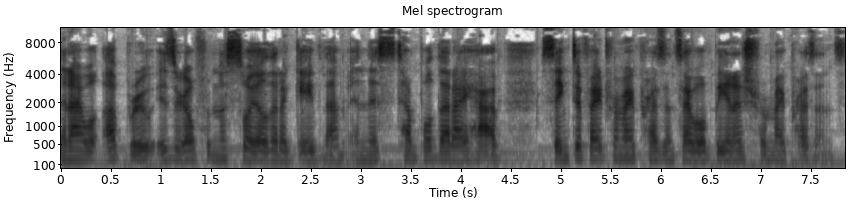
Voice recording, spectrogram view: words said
then I will uproot Israel from the soil that I gave them, and this temple that I have sanctified from my presence, I will banish from my presence.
